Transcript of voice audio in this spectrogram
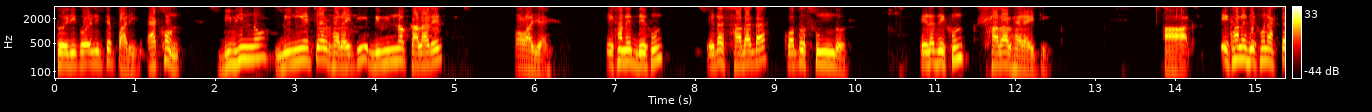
তৈরি করে নিতে পারি। এখন বিভিন্ন মিনিয়েচার ভ্যারাইটি বিভিন্ন কালারের পাওয়া যায়। এখানে দেখুন, এটা সাদাটা কত সুন্দর। এটা দেখুন সাদা ভ্যারাইটি আর এখানে দেখুন একটা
